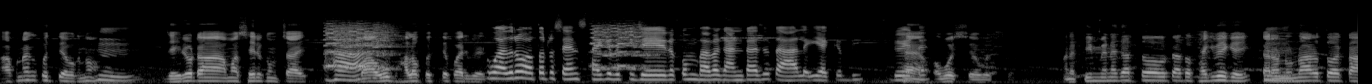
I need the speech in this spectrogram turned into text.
আপনাকে করতে হবে না? হুম। যে হিরোটা আমার সেরকম চাই হ্যাঁ। বা ও ভালো করতে পারবে। ও আদরও অতটা সেন্স থাকবে কি যে এরকম ভাবে গানটা আছে তাহলে ইয়াকে দি হ্যাঁ ডুয়েটে অবশ্যই অবশ্যই। মানে টিম ম্যানেজার তো ওটা তো থাকবেই কারণ। ওনারও তো একটা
